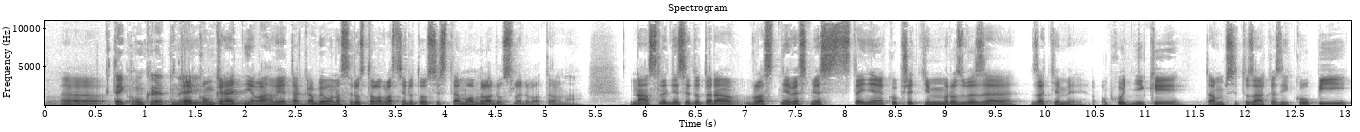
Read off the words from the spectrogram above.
eh, k té konkrétní. K té konkrétní lahvě, tak aby ona se dostala vlastně do toho systému a byla dosledovatelná. Následně se to teda vlastně ve stejně jako předtím rozveze za těmi obchodníky, tam si to zákazník koupí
